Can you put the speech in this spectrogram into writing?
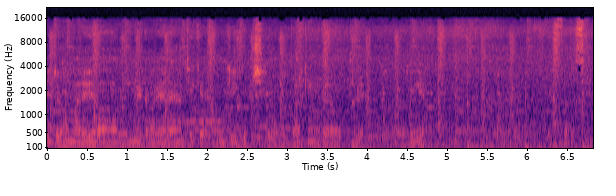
ये जो हमारे रूममेट वगैरह हैं, ठीक है, उनकी कुछ यहाँ पर पार्किंग वगैरह होती है, ठीक है। इस तरह से।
